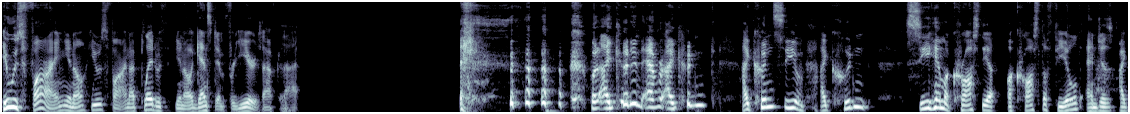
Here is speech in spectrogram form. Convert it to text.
he was fine, you know, he was fine. I played with, you know, against him for years after that. but I couldn't ever I couldn't I couldn't see him. I couldn't see him across the across the field and just I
